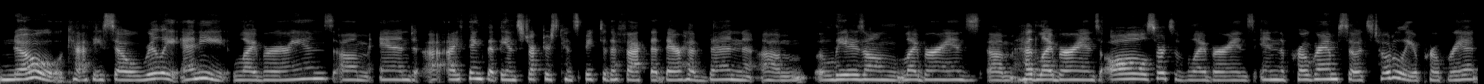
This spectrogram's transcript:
no, Kathy. So really any librarians, um, and I, think that the instructors can speak to the fact that there have been, um, liaison librarians, um, head librarians, all sorts of librarians in the program. So it's totally appropriate,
